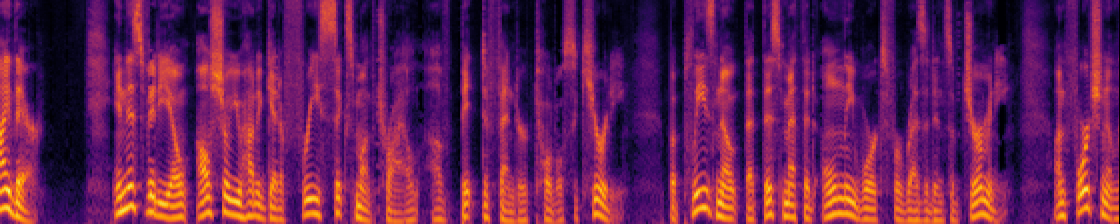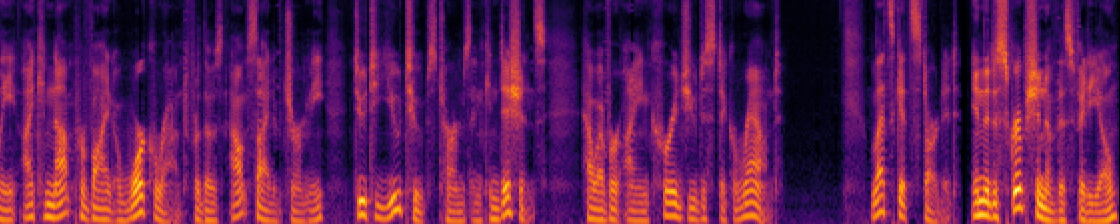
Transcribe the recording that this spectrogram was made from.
Hi there. In this video, I'll show you how to get a free 6-month trial of Bitdefender Total Security. But please note that this method only works for residents of Germany. Unfortunately, I cannot provide a workaround for those outside of Germany due to YouTube's terms and conditions. However, I encourage you to stick around. Let's get started. In the description of this video,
